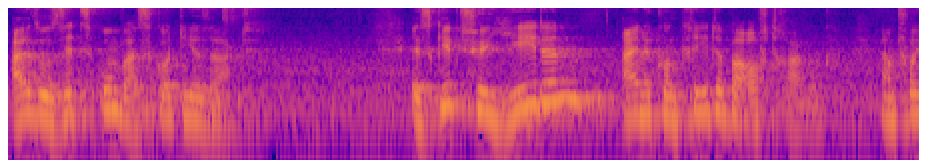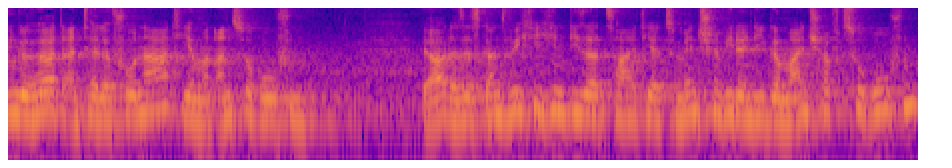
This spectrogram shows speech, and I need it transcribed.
Also setz um, was Gott dir sagt. Es gibt für jeden eine konkrete Beauftragung. Wir haben vorhin gehört, ein Telefonat, jemanden anzurufen. Ja, das ist ganz wichtig in dieser Zeit jetzt, Menschen wieder in die Gemeinschaft zu rufen.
